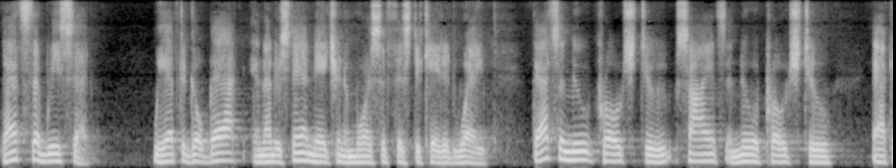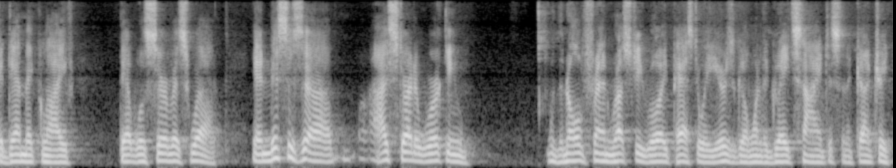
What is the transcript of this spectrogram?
That's the reset. We have to go back and understand nature in a more sophisticated way. That's a new approach to science, a new approach to academic life that will serve us well. And this is, uh, I started working with an old friend, Rusty Roy, passed away years ago, one of the great scientists in the country.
